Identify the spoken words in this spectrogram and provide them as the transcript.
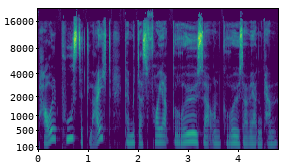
Paul pustet leicht, damit das Feuer größer und größer werden kann.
